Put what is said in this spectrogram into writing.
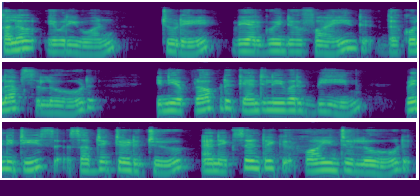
Hello everyone. Today we are going to find the collapse load in a propped cantilever beam when it is subjected to an eccentric point load.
